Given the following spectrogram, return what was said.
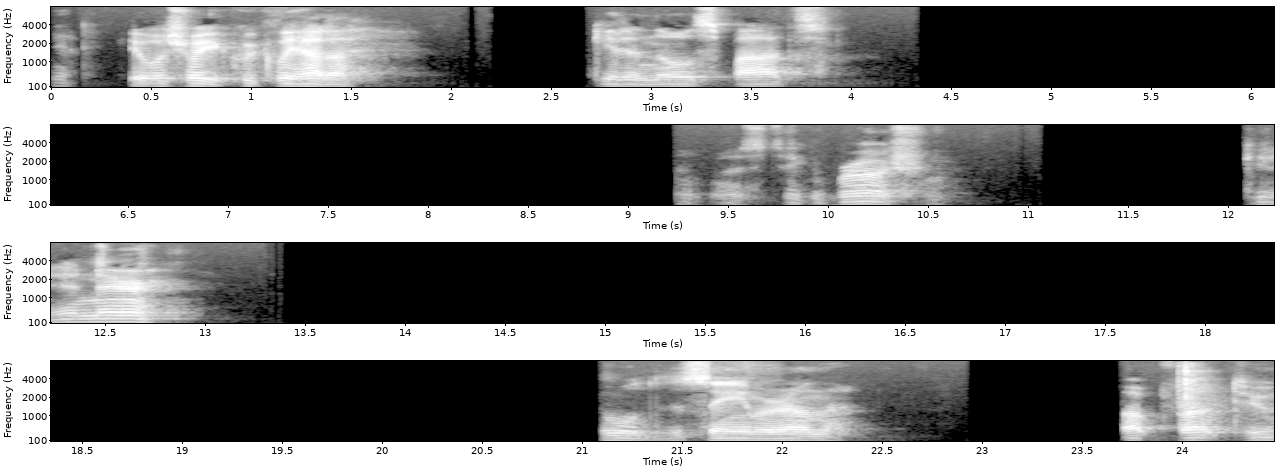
Yeah. Okay, we'll show you quickly how to get in those spots. Let's take a brush, get in there. We'll do the same around the up front too.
